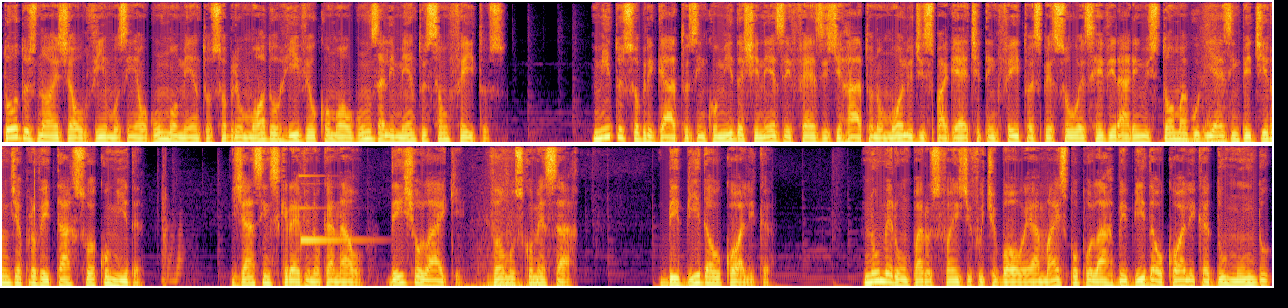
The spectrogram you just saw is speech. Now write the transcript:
Todos nós já ouvimos em algum momento sobre o modo horrível como alguns alimentos são feitos. Mitos sobre gatos em comida chinesa e fezes de rato no molho de espaguete têm feito as pessoas revirarem o estômago e as impediram de aproveitar sua comida. Já se inscreve no canal, deixa o like, vamos começar. Bebida alcoólica. Número 1 um para os fãs de futebol é a mais popular bebida alcoólica do mundo,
